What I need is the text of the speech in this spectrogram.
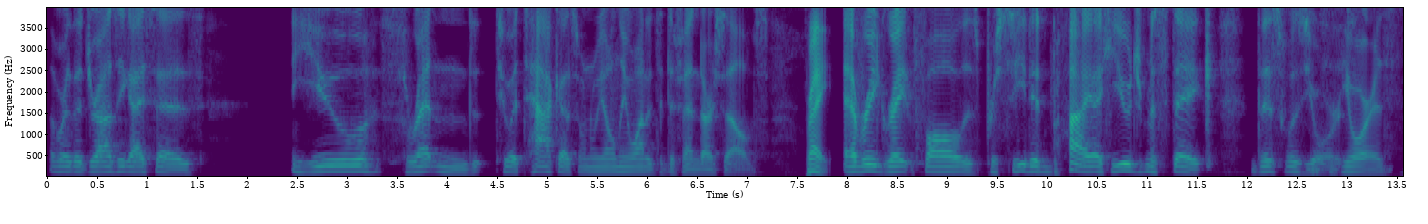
Where the Drazi guy says, You threatened to attack us when we only wanted to defend ourselves. Right. Every great fall is preceded by a huge mistake. This was yours. This is yours.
